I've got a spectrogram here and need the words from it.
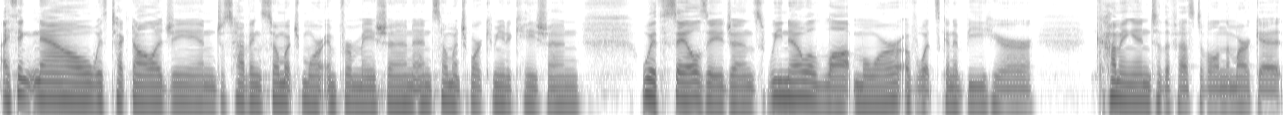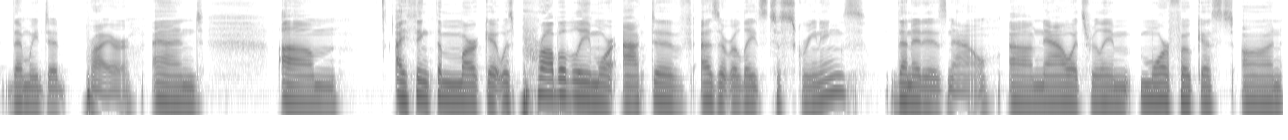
I think now with technology and just having so much more information and so much more communication with sales agents, we know a lot more of what's going to be here coming into the festival and the market than we did prior. And um, I think the market was probably more active as it relates to screenings than it is now. Um, now it's really more focused on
